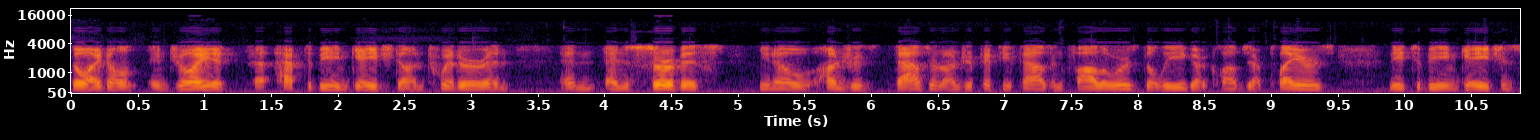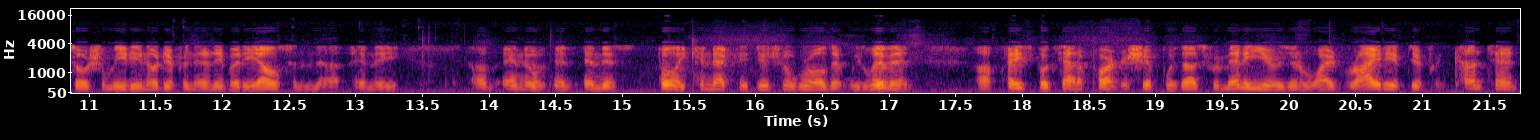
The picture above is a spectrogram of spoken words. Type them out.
though I don't enjoy it, uh, have to be engaged on Twitter and, and, and service you know, hundreds, thousand, hundred fifty thousand followers. The league, our clubs, our players need to be engaged in social media, no different than anybody else in the in the um, in the in, in this fully connected digital world that we live in. Uh, Facebook's had a partnership with us for many years in a wide variety of different content,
